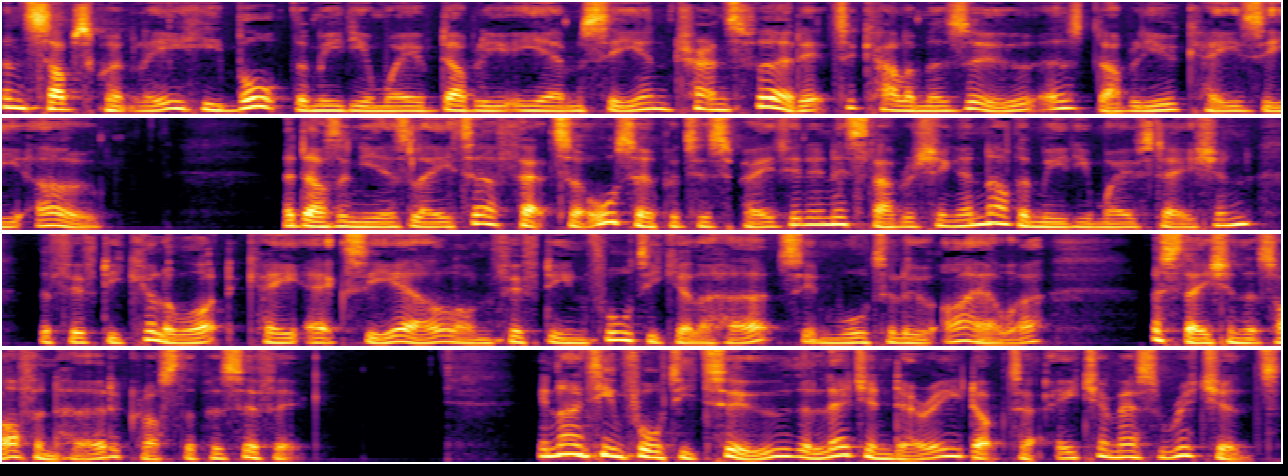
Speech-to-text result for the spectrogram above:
and subsequently he bought the medium wave WEMC and transferred it to Kalamazoo as WKZO. A dozen years later, Fetzer also participated in establishing another medium wave station, the 50 kilowatt KXEL on 1540 kHz in Waterloo, Iowa, a station that's often heard across the Pacific. In 1942, the legendary Dr. H.M.S. Richards,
